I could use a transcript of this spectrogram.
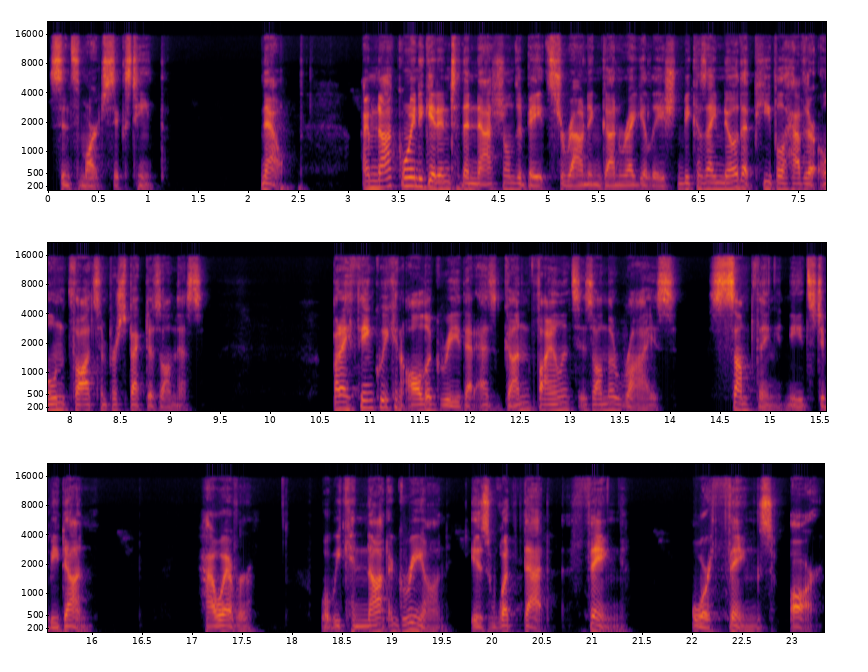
since March 16th. Now, I'm not going to get into the national debate surrounding gun regulation because I know that people have their own thoughts and perspectives on this. But I think we can all agree that as gun violence is on the rise, something needs to be done. However, what we cannot agree on is what that thing or things are.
